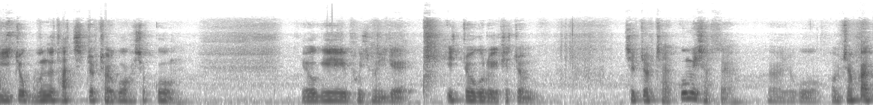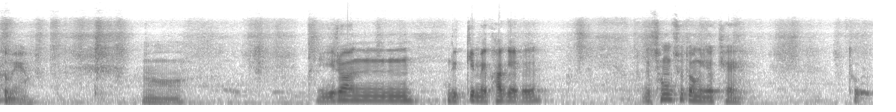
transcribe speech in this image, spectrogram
이쪽 문을 다 직접 절고 하셨고 여기 보시면 이게 이쪽으로 이렇게 좀 직접 잘 꾸미셨어요. 그래가지고 엄청 깔끔해요. 어 이런 느낌의 가게를 성수동 이렇게 도-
